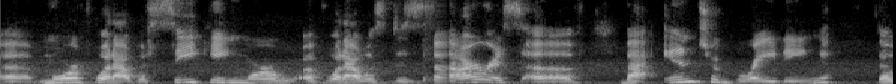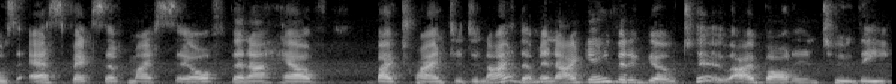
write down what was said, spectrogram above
uh, more of what I was seeking, more of what I was desirous of by integrating those aspects of myself than I have by trying to deny them. And I gave it a go too. I bought into the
